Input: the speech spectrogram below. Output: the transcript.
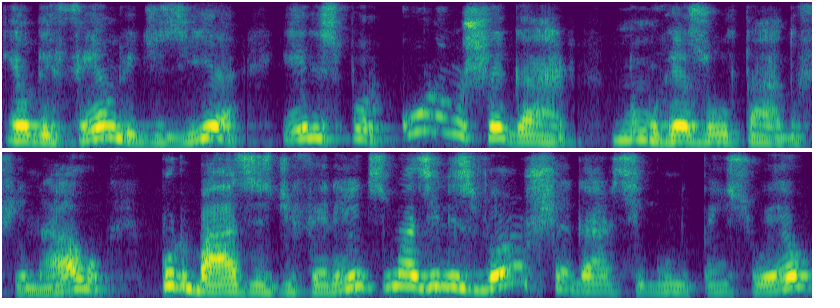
eu defendo e dizia, eles procuram chegar num resultado final por bases diferentes, mas eles vão chegar, segundo penso eu,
